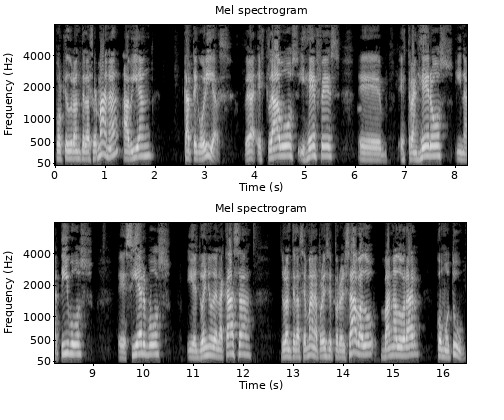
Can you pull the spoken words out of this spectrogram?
porque durante la semana habían categorías, esclavos y jefes, eh, extranjeros y nativos, eh, siervos, y el dueño de la casa durante la semana, pero dice, pero el sábado van a adorar como tú.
